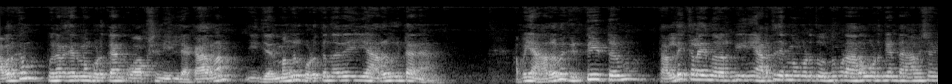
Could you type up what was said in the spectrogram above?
അവർക്കും പുനർജന്മം കൊടുക്കാൻ ഓപ്ഷൻ ഇല്ല. കാരണം ഈ ജന്മങ്ങൾ കൊടുക്കുന്നത് ഈ അറിവ് കിട്ടാനാണ്. അപ്പൊ ഈ അറിവ് കിട്ടിയിട്ടും തള്ളിക്കളയുന്നവർക്ക് ഇനി അടുത്ത ജന്മം കൊടുത്ത് ഒന്നും കൂടെ അറിവ് കൊടുക്കേണ്ട ആവശ്യം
